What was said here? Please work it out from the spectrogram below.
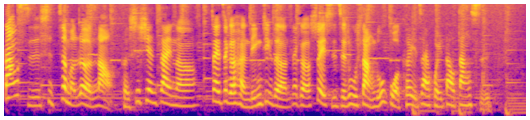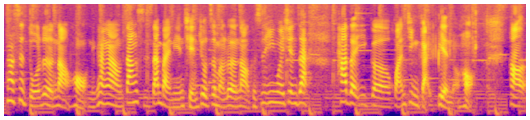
当时是这么热闹，可是现在呢，在这个很临近的那个碎石子路上，如果可以再回到当时。那是多热闹吼！你看看，当时三百年前就这么热闹，可是因为现在它的一个环境改变了吼。好，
